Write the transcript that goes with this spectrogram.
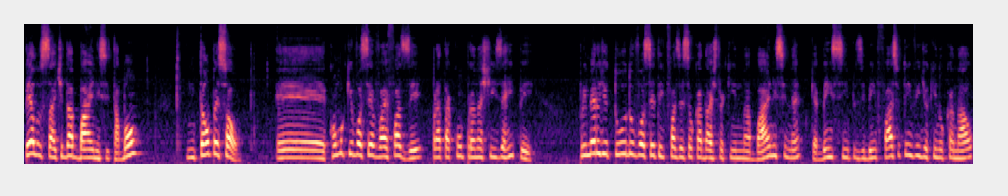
pelo site da Binance, tá bom? Então pessoal, é... como que você vai fazer para estar tá comprando a XRP? Primeiro de tudo, você tem que fazer seu cadastro aqui na Binance, né? Que é bem simples e bem fácil, tem vídeo aqui no canal.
